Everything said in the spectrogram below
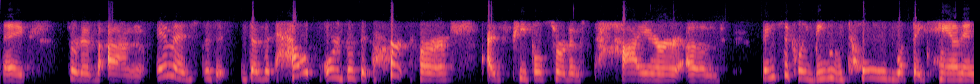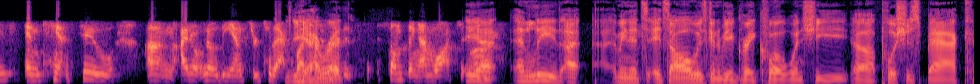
say, sort of um, image does it does it help or does it hurt her as people sort of tire of basically being told what they can and, and can't do. Um, I don't know the answer to that question, yeah, right. but it's something I'm watching. Yeah, and Lee, I, I mean, it's it's always going to be a great quote when she uh, pushes back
